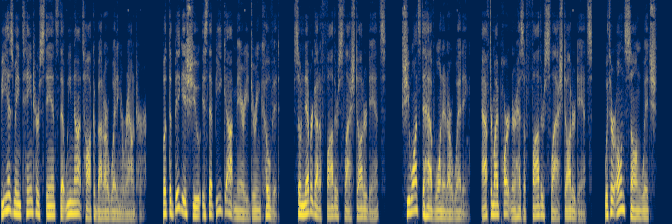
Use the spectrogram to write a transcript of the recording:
B has maintained her stance that we not talk about our wedding around her. But the big issue is that B got married during COVID, so never got a father slash daughter dance. She wants to have one at our wedding, after my partner has a father slash daughter dance, with her own song which,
